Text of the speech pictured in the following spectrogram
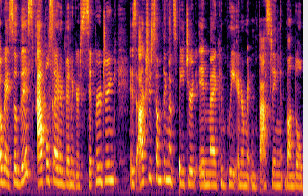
Okay, so this apple cider vinegar sipper drink is actually something that's featured in my complete intermittent fasting bundle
